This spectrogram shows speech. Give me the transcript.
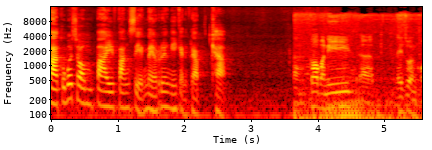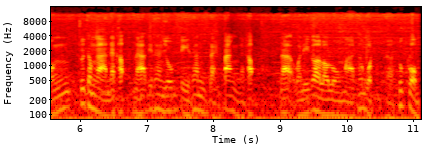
พาคุณผู้ชมไปฟังเสียงในเรื่องนี้กันครับครับ ก็วันนี้เอ่อ ในส่วนของชุดทำงานนะครับนะที่ท่านนายมตรีท่านแต่งตั้งนะครับนะวันนี้ก็เราลงมาทั้งหมดทุกกรม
